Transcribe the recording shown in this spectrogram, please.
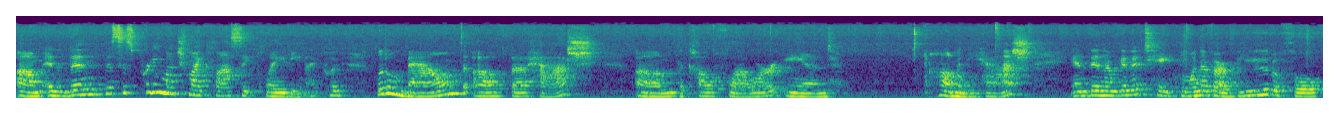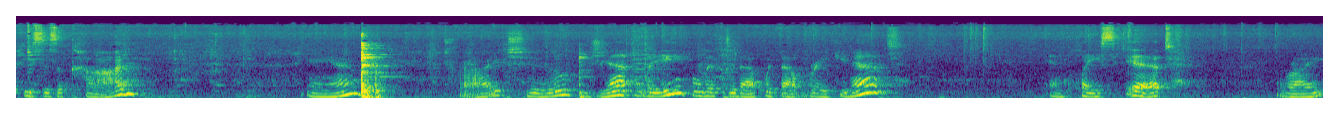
Um, and then this is pretty much my classic plating. I put little mound of the hash, um, the cauliflower and hominy hash. And then I'm gonna take one of our beautiful pieces of cod and try to gently lift it up without breaking it and place it right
